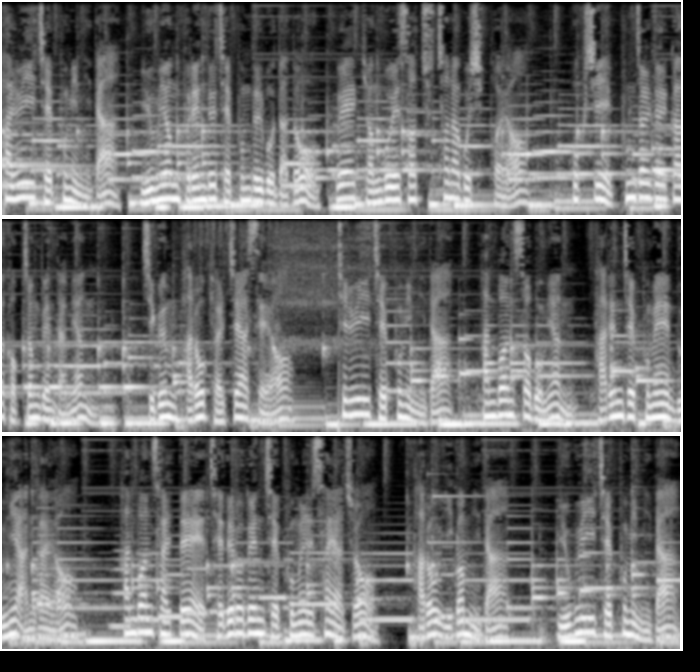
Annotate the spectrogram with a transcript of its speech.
8위 제품입니다. 유명 브랜드 제품들보다도 꽤 견고해서 추천하고 싶어요. 혹시 품절될까 걱정된다면 지금 바로 결제하세요. 7위 제품입니다. 한번 써보면 다른 제품에 눈이 안 가요. 한번 살 때 제대로 된 제품을 사야죠. 바로 이겁니다. 6위 제품입니다.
